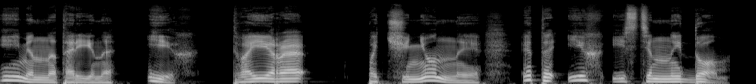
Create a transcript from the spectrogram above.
Именно, Тарина, их. Твои ра... подчиненные — это их истинный дом.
